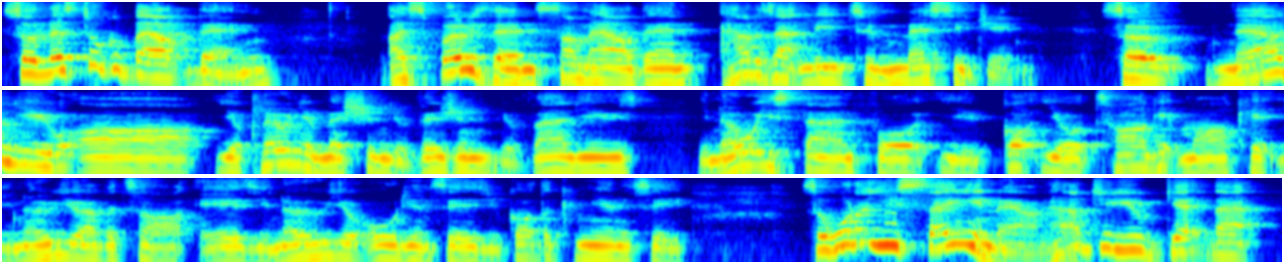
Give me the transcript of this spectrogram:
So let's talk about then, I suppose then somehow then, how does that lead to messaging? So now you are, you're clear on your mission, your vision, your values, you know what you stand for, you've got your target market, you know who your avatar is, you know who your audience is, you've got the community. So what are you saying now? And how do you get that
